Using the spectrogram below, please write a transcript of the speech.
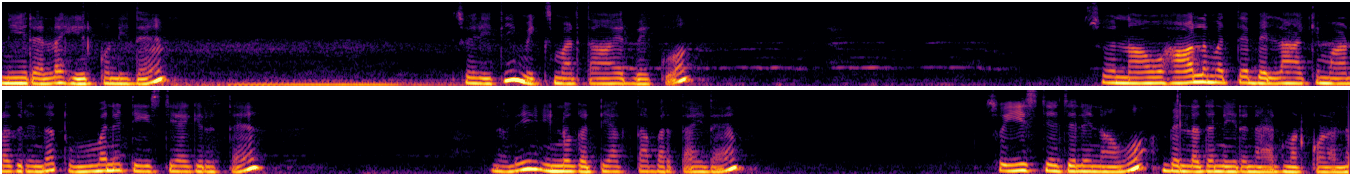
ನೀರೆಲ್ಲ ಹೀರ್ಕೊಂಡಿದೆ. ಸೊ ಈ ರೀತಿ ಮಿಕ್ಸ್ ಮಾಡ್ತಾ ಇರಬೇಕು. ಸೊ ನಾವು ಹಾಲು ಮತ್ತು ಬೆಲ್ಲ ಹಾಕಿ ಮಾಡೋದ್ರಿಂದ ತುಂಬಾ ಟೇಸ್ಟಿಯಾಗಿರುತ್ತೆ ನೋಡಿ, ಇನ್ನೂ ಗಟ್ಟಿ ಆಗ್ತಾ ಬರ್ತಾ ಇದೆ. ಸೊ ಈ ಸ್ಟೇಜಲ್ಲಿ ನಾವು ಬೆಲ್ಲದ ನೀರನ್ನು ಆ್ಯಡ್ ಮಾಡ್ಕೊಳ್ಳೋಣ.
